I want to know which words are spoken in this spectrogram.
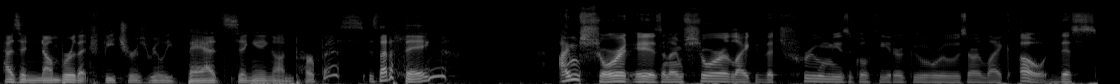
has a number that features really bad singing on purpose. Is that a thing? I'm sure it is, and I'm sure like the true musical theater gurus are like, oh, this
